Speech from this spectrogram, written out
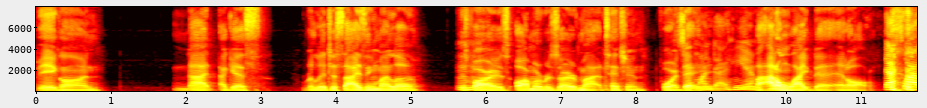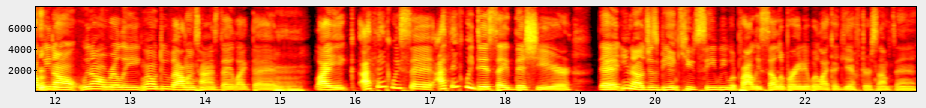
big on not i guess religiousizing my love as Mhm. far as oh i'm gonna reserve my attention for a So day one day, yeah. like i don't like that at all That's why we don't we don't really we don't do Valentine's Day like that. Mm-mm. Like I think we said I think we did say this year that you know just being cutesy we would probably celebrate it with like a gift or something,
